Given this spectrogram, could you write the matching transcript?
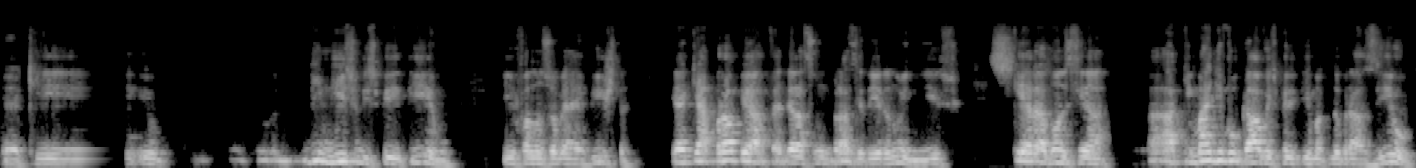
é que eu, de início do Espiritismo, e falando sobre a revista, é que a própria Federação Brasileira, no início, que era, vamos dizer, a, a que mais divulgava o Espiritismo aqui no Brasil,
